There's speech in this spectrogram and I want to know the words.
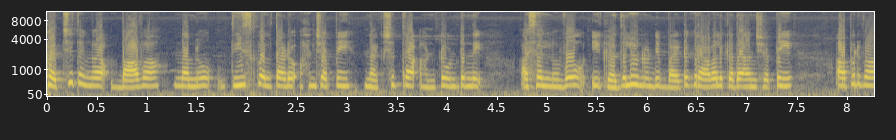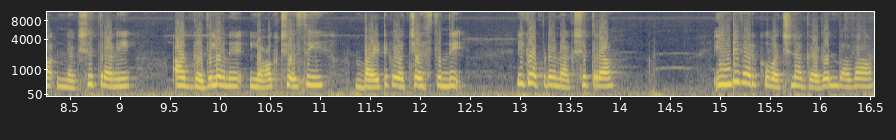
ఖచ్చితంగా బావ నన్ను తీసుకెళ్తాడు అని చెప్పి నక్షత్ర అంటూ ఉంటుంది. అసలు నువ్వు ఈ గదిలో నుండి బయటకు రావాలి కదా అని చెప్పి అపూర్వ నక్షత్రాన్ని ఆ గదిలోనే లాక్ చేసి బయటకు వచ్చేస్తుంది. ఇక అప్పుడు నక్షత్ర ఇంటి వరకు వచ్చిన గగన్ బావ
